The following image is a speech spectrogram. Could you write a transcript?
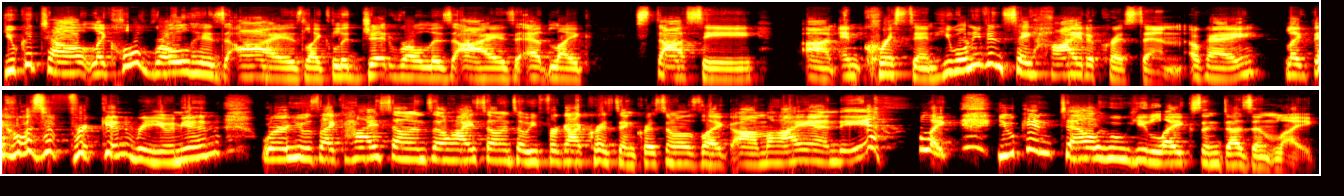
you could tell, like he'll roll his eyes, like legit roll his eyes at like Stassi um, and Kristen. He won't even say hi to Kristen. Okay. Like there was a freaking reunion where he was like, hi, so and so, hi, so and so. He forgot Kristen. Kristen was like, um, hi, Andy. like you can tell who he likes and doesn't like.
